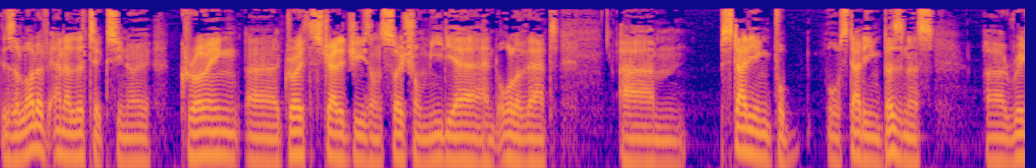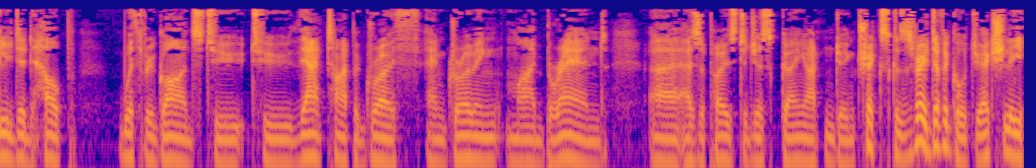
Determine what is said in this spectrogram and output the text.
There's a lot of analytics, you know, growing, uh, growth strategies on social media and all of that. Um, studying for, or studying business, uh, really did help with regards to, to that type of growth and growing my brand, uh, as opposed to just going out and doing tricks. Cause it's very difficult. You actually,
